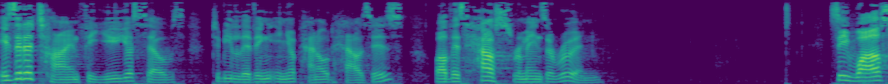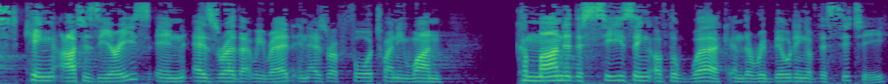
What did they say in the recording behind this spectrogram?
Is it a time for you yourselves to be living in your paneled houses while this house remains a ruin? See, whilst King Artaxerxes in Ezra that we read, in Ezra 421, commanded the seizing of the work and the rebuilding of the city,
